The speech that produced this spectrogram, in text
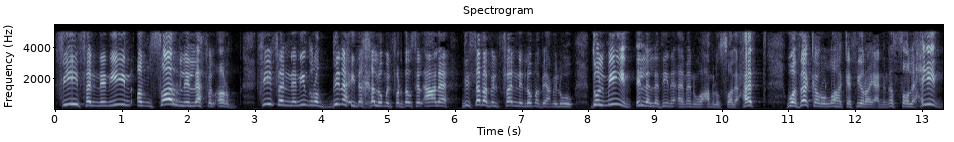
في فنانين أنصار لله في الأرض. في فنانين ربنا هيدخلهم الفردوس الأعلى بسبب الفن اللي هم بيعملوه. دول مين؟ إلا الذين آمنوا وعملوا الصالحات وذكروا الله كثيرا يعني ناس صالحين.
